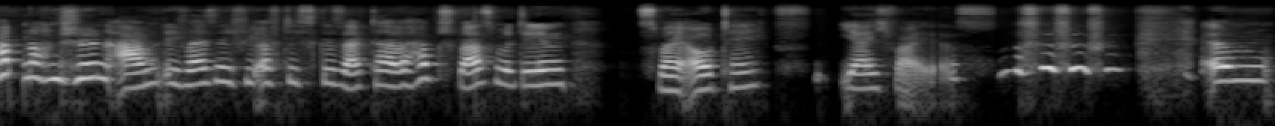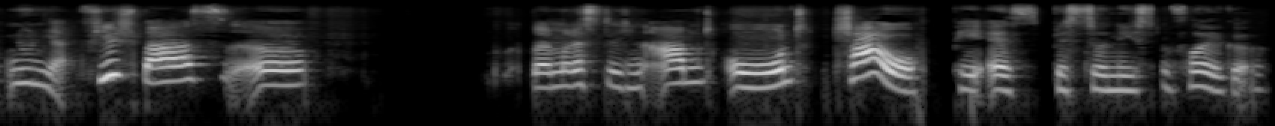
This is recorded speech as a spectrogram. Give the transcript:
habt noch einen schönen Abend. Ich weiß nicht, wie oft ich es gesagt habe. Habt Spaß mit den zwei Outtakes. Ja, ich weiß. ähm, nun ja, viel Spaß. Äh, beim restlichen Abend und ciao. PS, bis zur nächsten Folge.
